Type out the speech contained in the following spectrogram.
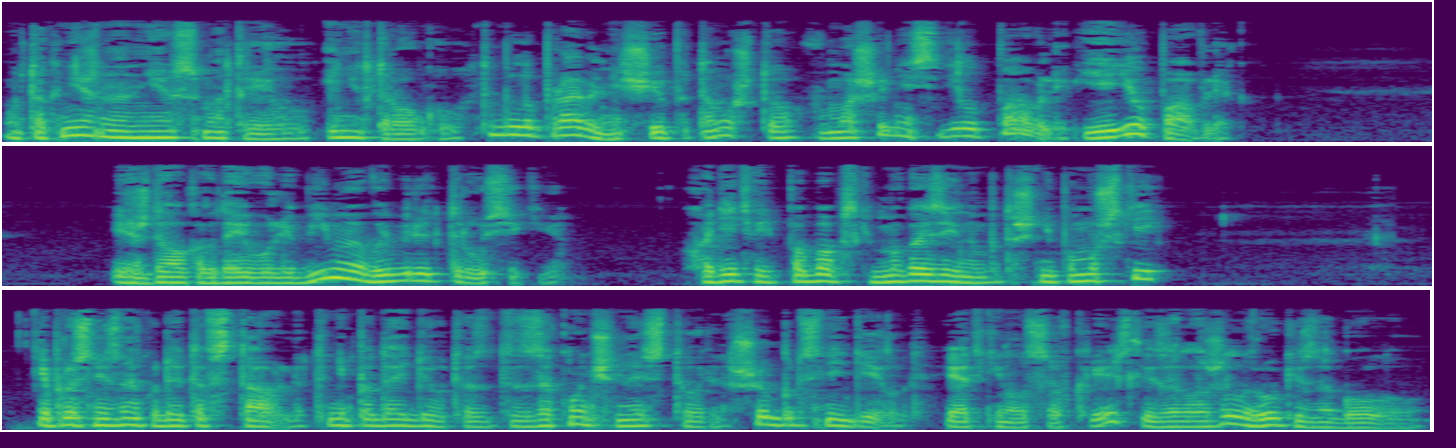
Он так нежно на нее смотрел и не трогал. Это было правильно еще и потому, что в машине сидел Павлик, ее Павлик. И ждал, когда его любимая выберет трусики. Ходить ведь по бабским магазинам, это ж не по-мужски. Я просто не знаю, куда это вставлю. Это не подойдет. Это законченная история. Что я буду с ней делать? Я откинулся в кресле и заложил руки за голову,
